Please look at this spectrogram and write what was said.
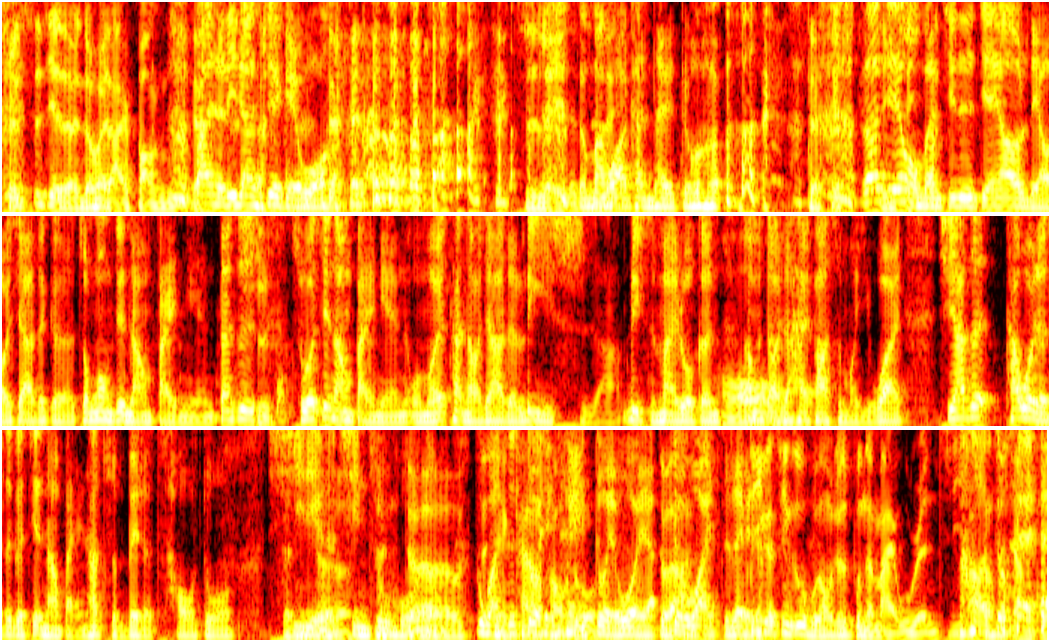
全世界的人都会来帮你，把你的力量借给我 之类的。漫画看太多。对，那今天我们其实今天要聊一下这个中共建党百年，但是除了建党百年，我们会探讨一下它的历史啊、历史脉络跟他们到底在害怕什么以外，其实他这他为了这个建党百年，他准备了超多系列的庆祝活动，不管是对内对外啊、对外之类的。第一个庆祝活动就是不能买无人机，上次讲过，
